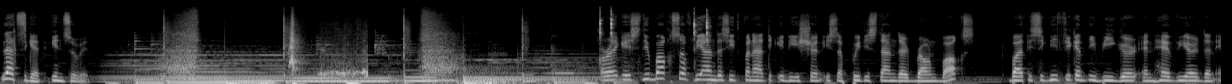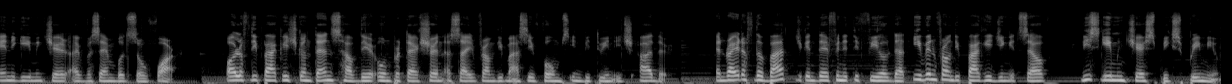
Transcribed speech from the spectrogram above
let's get into it. Alright guys, the box of the Andaseat Fnatic Edition is a pretty standard brown box, but is significantly bigger and heavier than any gaming chair I've assembled so far. All of the package contents have their own protection aside from the massive foams in between each other. And right off the bat, you can definitely feel that even from the packaging itself, this gaming chair speaks premium.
